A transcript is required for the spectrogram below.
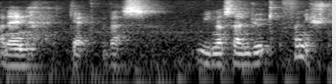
and then get this wee Nissan Juke finished.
